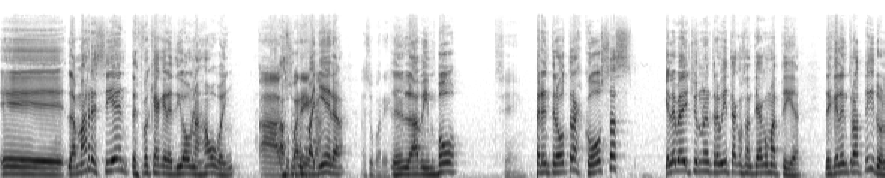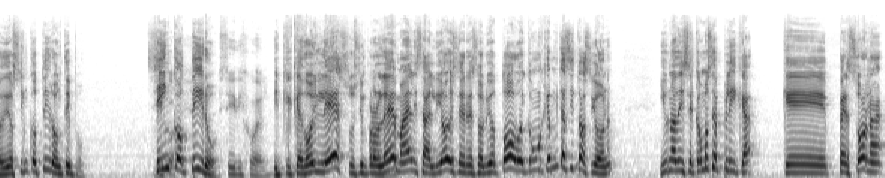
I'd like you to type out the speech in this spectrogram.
Eh, la más reciente fue que agredió a una joven, a, su, compañera, A su pareja. la bimbó, Sí. pero entre otras cosas, él le había dicho en una entrevista con Santiago Matías de que él entró a tiro, le dio cinco tiros a un tipo. Cinco tiros. Sí, dijo él. Y que quedó ileso, sin problema, él y salió y se resolvió todo. Y como que muchas situaciones. Y uno dice, ¿cómo se explica que personas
